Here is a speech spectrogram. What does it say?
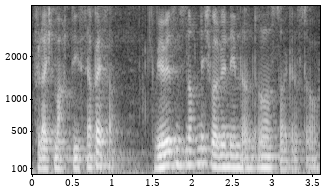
Vielleicht macht dies ja besser. Wir wissen es noch nicht, weil wir nehmen am Donnerstag erst auf.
